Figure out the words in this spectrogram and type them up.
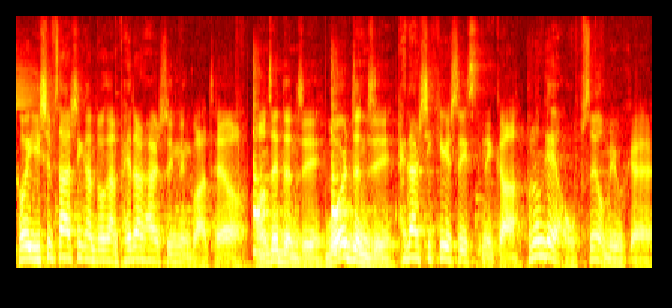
거의 24시간 동안 배달할 수 있는 것 같아요. 언제든지 뭐든지 배달시킬 수 있으니까 그런 게 없어요 미국에.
